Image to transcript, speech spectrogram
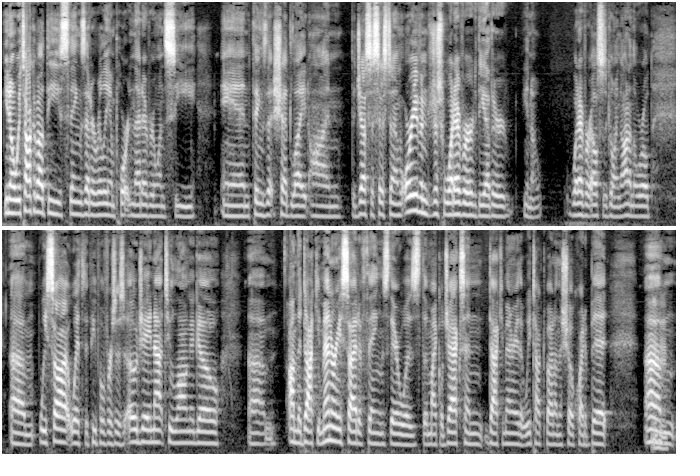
you know, we talk about these things that are really important that everyone see and things that shed light on the justice system or even just whatever the other, you know, whatever else is going on in the world. Um, we saw it with the People versus OJ not too long ago. Um, on the documentary side of things, there was the Michael Jackson documentary that we talked about on the show quite a bit. Um,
